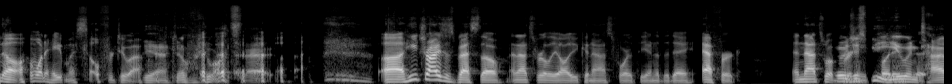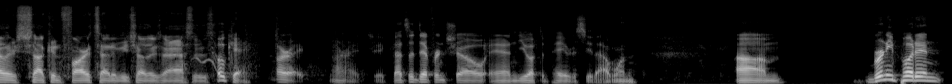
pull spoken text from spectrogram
No, I want to hate myself for two hours. Yeah, nobody wants that. Uh, he tries his best though, and that's really all you can ask for at the end of the day. Effort, and that's what It would Brittany just be you and into- Tyler sucking farts out of each other's asses. Okay. All right. All right, Jake. That's a different show, and you have to pay to see that one. Um, Brittany put in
